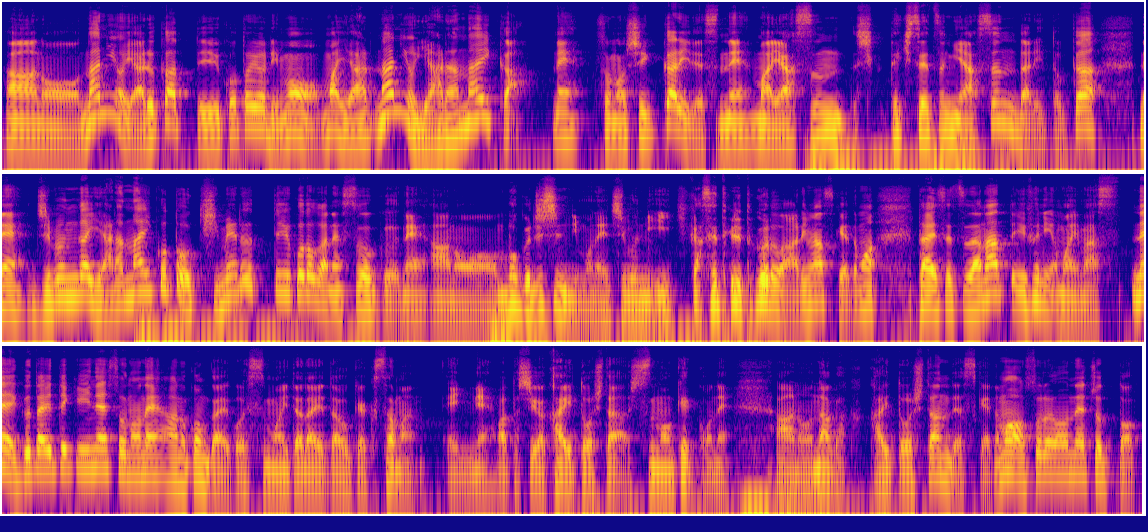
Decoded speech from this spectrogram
あの、何をやるかっていうことよりも、まあや、何をやらないか。ね、そのしっかりですね、まあ休ん、適切に休んだりとか、ね、自分がやらないことを決めるっていうことがね、すごくね、あの、僕自身にもね、自分に言い聞かせてるところはありますけれども、大切だなっていうふうに思います。ね、具体的にね、そのね、あの、今回ご質問いただいたお客様にね、私が回答した質問結構ね、あの、長く回答したんですけども、それをね、ちょっと、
